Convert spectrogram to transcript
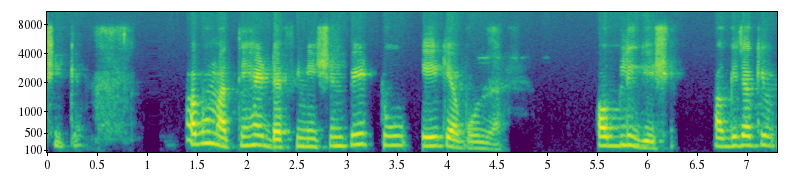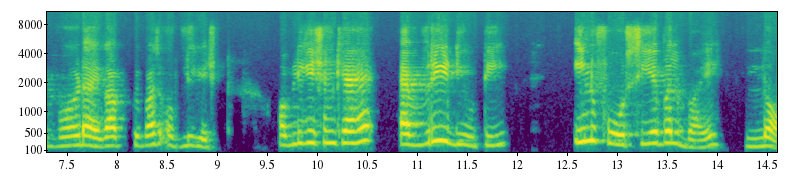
ठीक है। अब हम आते हैं डेफिनेशन पे टू ए क्या बोल रहा है? ऑब्लिगेशन आगे जाके वर्ड आएगा आपके पास ऑब्लिगेशन ऑब्लिगेशन क्या है? Every duty enforceable by law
